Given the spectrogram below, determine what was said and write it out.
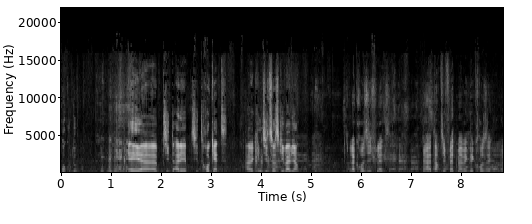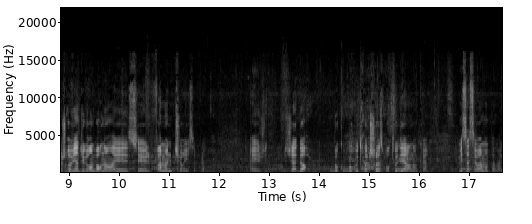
au couteau et euh, petite, allez, petite roquette avec une petite sauce qui va bien. La croziflette. La tartiflette, mais avec des crozets. Je reviens du Grand Bornand et c'est vraiment une tuerie ce plat. Et j'adore beaucoup, beaucoup trop de choses pour tout dire. Donc, euh, mais ça, c'est vraiment pas mal.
